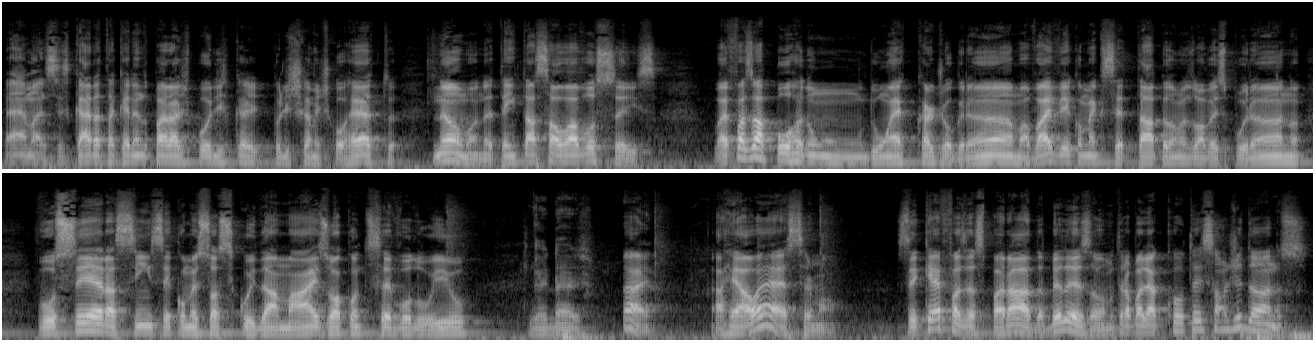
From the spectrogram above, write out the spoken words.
É, mas esse cara tá querendo parar de politica- politicamente correto? Não, mano, é tentar salvar vocês. Vai fazer a porra de um, de um ecocardiograma, vai ver como é que você tá, pelo menos uma vez por ano. Você era assim, você começou a se cuidar mais, ó quanto você evoluiu. Verdade. É, a real é essa, irmão. Você quer fazer as paradas? Beleza, vamos trabalhar com contenção de danos.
